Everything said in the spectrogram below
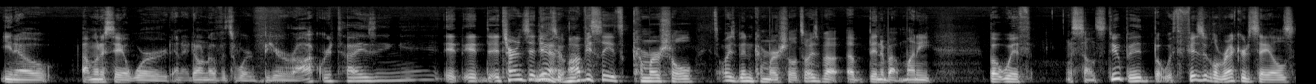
you know, I'm going to say a word, and I don't know if it's a word, bureaucratizing it. It, it, it turns it Yeah. into, obviously, it's commercial. It's always been commercial. It's always about, uh, been about money. But with, it sounds stupid, but with physical record sales,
